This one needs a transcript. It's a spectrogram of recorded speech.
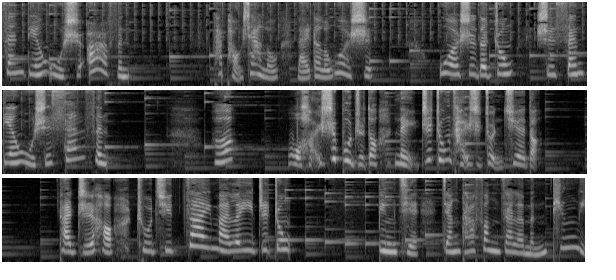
三点五十二分。他跑下楼，来到了卧室，卧室的钟是三点五十三分。啊，我还是不知道哪只钟才是准确的。他只好出去再买了一只钟。并且将它放在了门厅里。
